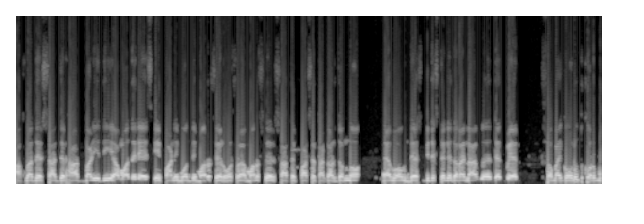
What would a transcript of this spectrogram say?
আপনাদের সাহায্যের হাত বাড়িয়ে দিয়ে আমাদের আজকে পানিবন্দী মানুষের, অসহায় মানুষের সাথে পাশে থাকার জন্য এবং দেশ বিদেশ থেকে যারা দেখবেন, সবাইকে অনুরোধ করব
